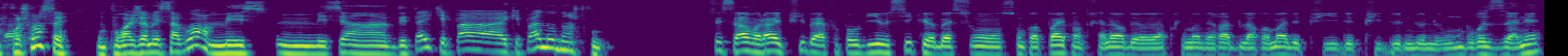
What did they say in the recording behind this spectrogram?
Franchement, on pourra jamais savoir, mais mais c'est un détail qui est pas qui est pas anodin, je trouve. C'est ça, voilà. Et puis, bah, faut pas oublier aussi que bah, son, son papa est entraîneur de la Primavera de la Roma depuis depuis de, nombreuses années.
